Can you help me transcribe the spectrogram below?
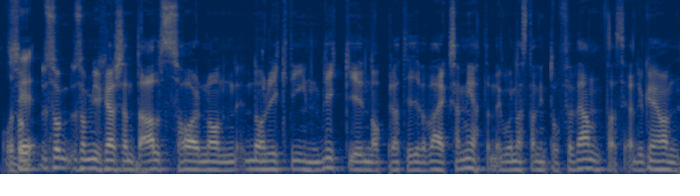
Och som, det, som, som ju kanske inte alls har någon, någon riktig inblick i den operativa verksamheten. Det går nästan inte att förvänta sig. Du kan ju ha en,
